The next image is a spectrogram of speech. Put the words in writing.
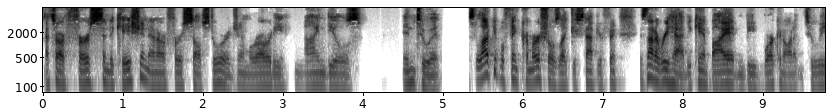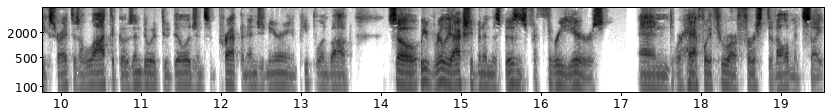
That's our first syndication and our first self storage. And we're already nine deals into it. So a lot of people think commercials like you snap your finger. It's not a rehab. You can't buy it and be working on it in two weeks, right? There's a lot that goes into it, due diligence and prep and engineering and people involved. So we've really actually been in this business for three years and we're halfway through our first development site.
